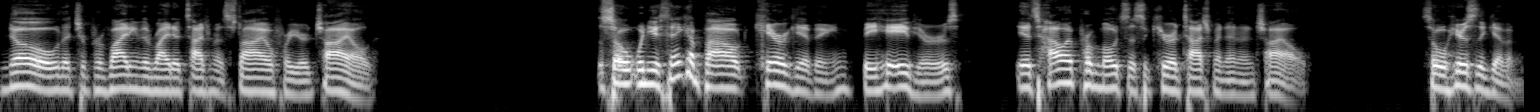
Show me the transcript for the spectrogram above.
know that you're providing the right attachment style for your child. So, when you think about caregiving behaviors, it's how it promotes a secure attachment in a child. So, here's the given,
